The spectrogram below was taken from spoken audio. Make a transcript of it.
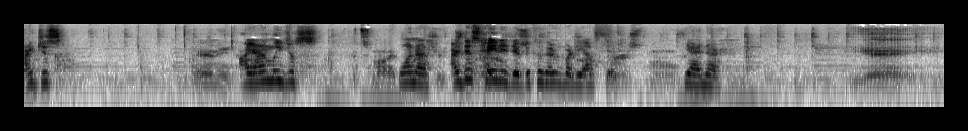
I just. I only just It's my Well, no, I just hated it because everybody else did. Yeah, I know. Yay.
